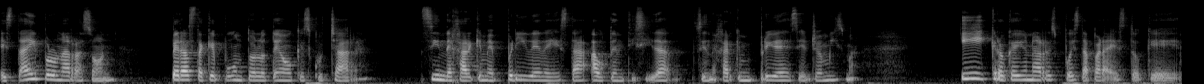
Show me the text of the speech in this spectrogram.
está ahí por una razón, pero hasta qué punto lo tengo que escuchar sin dejar que me prive de esta autenticidad, sin dejar que me prive de ser yo misma. Y creo que hay una respuesta para esto, que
